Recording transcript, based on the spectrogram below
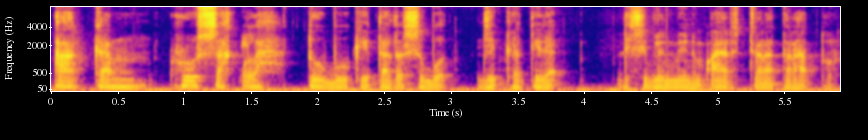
akan rusaklah tubuh kita tersebut jika tidak disiplin minum air secara teratur.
